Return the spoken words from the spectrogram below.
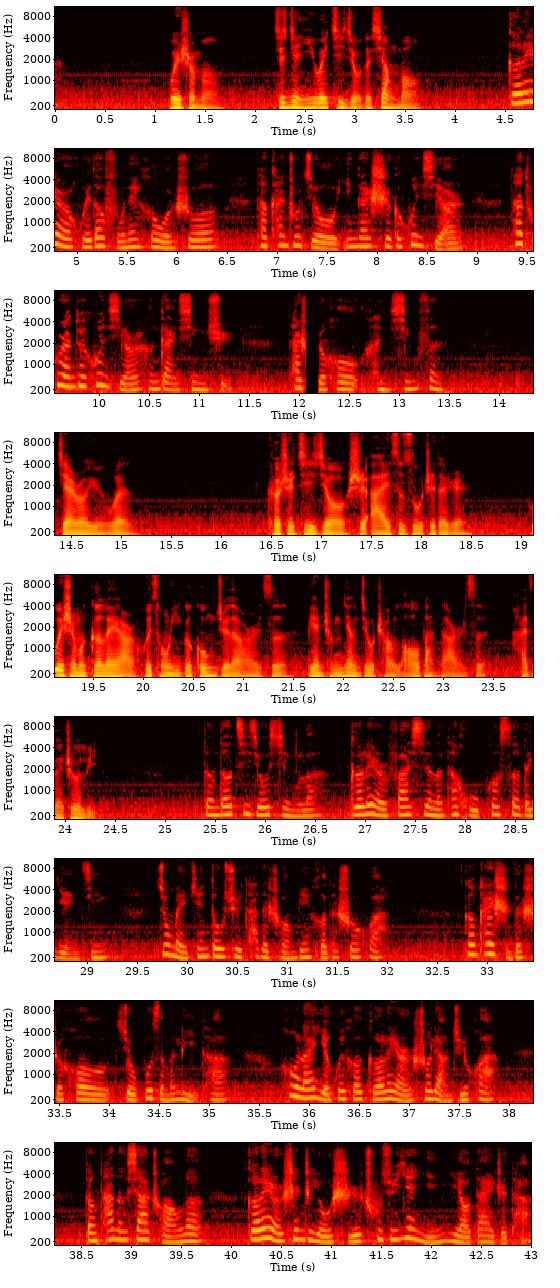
为什么？仅仅因为祭酒的相貌？格雷尔回到府内和我说，他看出酒应该是个混血儿，他突然对混血儿很感兴趣，他时候很兴奋。简若云问：“可是祭酒是 S 组织的人，为什么格雷尔会从一个公爵的儿子变成酿酒厂老板的儿子，还在这里？”等到祭酒醒了。格雷尔发现了他琥珀色的眼睛，就每天都去他的床边和他说话。刚开始的时候，酒不怎么理他，后来也会和格雷尔说两句话。等他能下床了，格雷尔甚至有时出去宴饮也要带着他。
